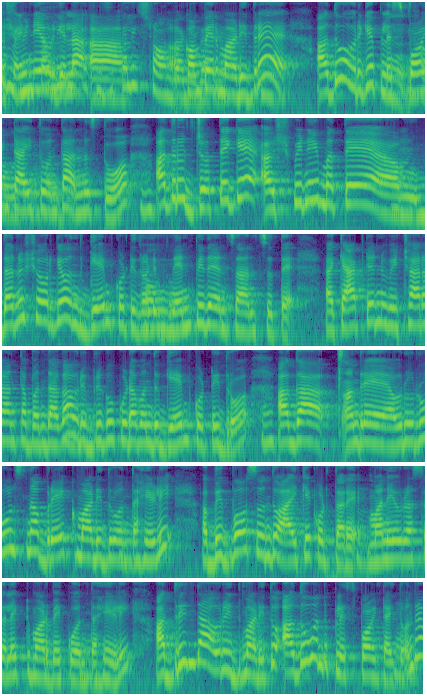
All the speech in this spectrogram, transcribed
ಅಶ್ವಿನಿ ಅವ್ರಿಗೆಲ್ಲ ಕಂಪೇರ್ ಮಾಡಿದ್ರೆ ಅದು ಅವರಿಗೆ ಪ್ಲಸ್ ಪಾಯಿಂಟ್ ಆಯಿತು ಅಂತ ಅನ್ನಿಸ್ತು. ಅದ್ರ ಜೊತೆಗೆ ಅಶ್ವಿನಿ ಮತ್ತೆ ಧನುಷ್ ಅವ್ರಿಗೆ ಒಂದು ಗೇಮ್ ಕೊಟ್ಟಿದ್ರು. ನಿಮ್ಗೆ ನೆನಪಿದೆ ಅನ್ಸ ಅನ್ಸುತ್ತೆ. ಕ್ಯಾಪ್ಟನ್ ವಿಚಾರ ಅಂತ ಬಂದಾಗ ಅವರಿಬ್ರಿಗೂ ಕೂಡ ಒಂದು ಗೇಮ್ ಕೊಟ್ಟಿದ್ರು. ಆಗ ಅಂದ್ರೆ ಅವರು ರೂಲ್ಸ್ನ ಬ್ರೇಕ್ ಮಾಡಿದ್ರು ಅಂತ ಹೇಳಿ ಬಿಗ್ ಬಾಸ್ ಒಂದು ಆಯ್ಕೆ ಕೊಡ್ತಾರೆ. ಮನೆಯವರ ಸೆಲೆಕ್ಟ್ ಮಾಡಬೇಕು ಅಂತ ಹೇಳಿ. ಅದರಿಂದ ಅವರು ಇದು ಮಾಡಿತ್ತು ಅದು ಒಂದು ಪ್ಲಸ್ ಪಾಯಿಂಟ್ ಆಯಿತು. ಅಂದ್ರೆ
